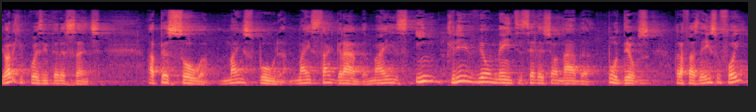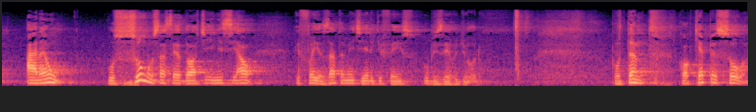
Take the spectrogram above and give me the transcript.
E olha que coisa interessante a pessoa mais pura, mais sagrada, mais incrivelmente selecionada por Deus para fazer isso foi Arão, o sumo sacerdote inicial, e foi exatamente ele que fez o bezerro de ouro. Portanto, qualquer pessoa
